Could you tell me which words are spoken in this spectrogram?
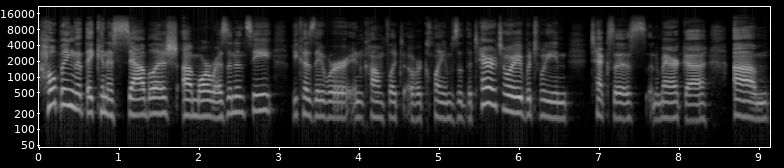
hoping that they can establish uh, more residency because they were in conflict over claims of the territory between Texas and America. Um,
